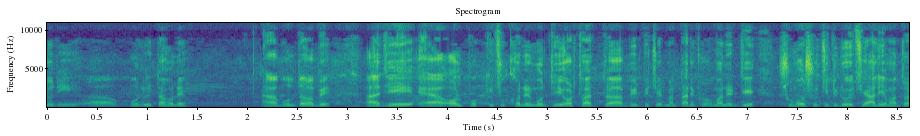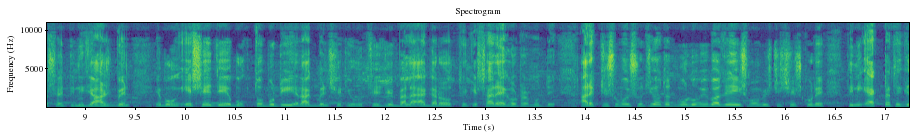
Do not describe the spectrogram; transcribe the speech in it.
যদি বলি তাহলে বলতে হবে যে অল্প কিছুক্ষণের মধ্যে অর্থাৎ বিএনপি চেয়ারম্যান তারেক রহমানের যে সময়সূচিটি রয়েছে, আলিয়া মাদ্রাসায় তিনি যে আসবেন এবং এসে যে বক্তব্যটি রাখবেন সেটি হচ্ছে যে বেলা এগারো থেকে সাড়ে এগারোটার মধ্যে। আরেকটি সময়সূচি, অর্থাৎ মৌলভীবাজারে এই সমাবেশটি শেষ করে তিনি একটা থেকে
